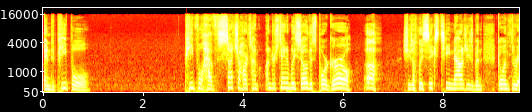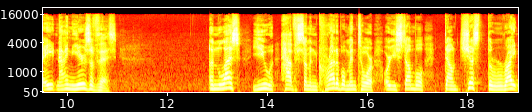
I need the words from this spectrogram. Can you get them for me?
And people people have such a hard time understandably so this poor girl. Ugh. She's only 16 now. She's been going through 8 9 years of this. Unless you have some incredible mentor or you stumble down just the right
